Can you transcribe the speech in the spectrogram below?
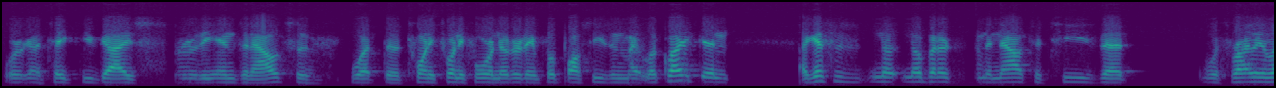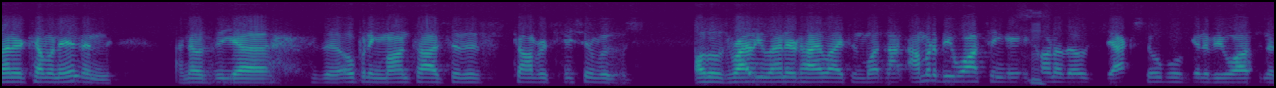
we're going to take you guys through the ins and outs of what the 2024 Notre Dame football season might look like. And I guess there's no, no better time than now to tease that with Riley Leonard coming in, and I know the uh, the opening montage to this conversation was all those Riley Leonard highlights and whatnot. I'm going to be watching a ton of those. Jack Soble is going to be watching a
